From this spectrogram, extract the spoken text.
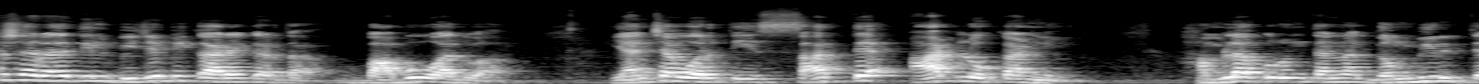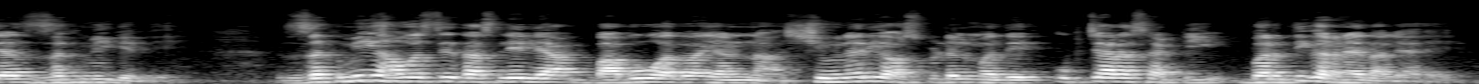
उस्मानाबाद शहरातील बीजेपी कार्यकर्ता बाबू वाधवा यांच्यावरती सात ते आठ लोकांनी हमला करून त्यांना गंभीररित्या जखमी केले. जखमी अवस्थेत असलेल्या बाबू वाधवा यांना शिवनेरी हॉस्पिटलमध्ये उपचारासाठी भरती करण्यात आले आहे.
